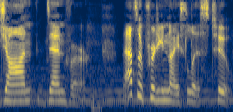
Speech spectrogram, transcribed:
John Denver. That's a pretty nice list, too.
